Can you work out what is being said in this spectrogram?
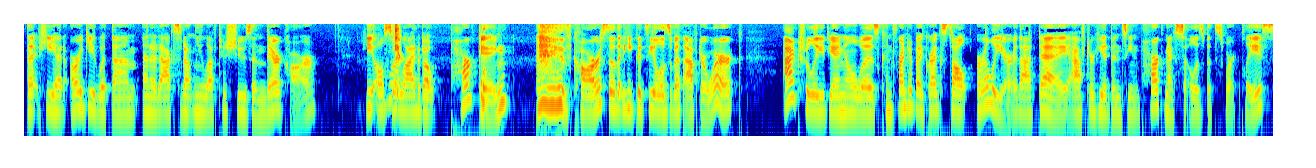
that he had argued with them and had accidentally left his shoes in their car. He also lied about parking his car so that he could see Elizabeth after work. Actually, Daniel was confronted by Greg Stahl earlier that day after he had been seen parked next to Elizabeth's workplace.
